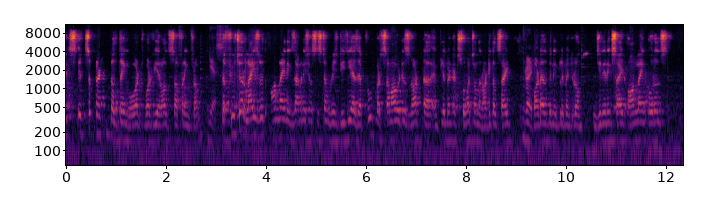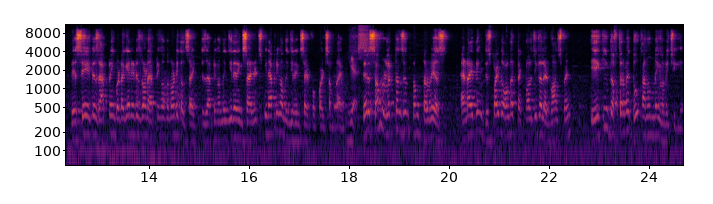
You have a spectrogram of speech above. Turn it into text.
It's it's a practical thing what what we are all suffering from. Yes. The future lies with online examination system which DG has approved, but somehow it is not uh, implemented so much on the nautical side. Right. What has been implemented on engineering side, online orals. They say it is happening, but again, it is not happening on the nautical side. It is happening on the engineering side. It's been happening on the engineering side for quite some time. Yes. There is some reluctance in some surveyors, and I think despite all the technological advancement, एक ही दफ्तर में दो कानून नहीं होने चाहिए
